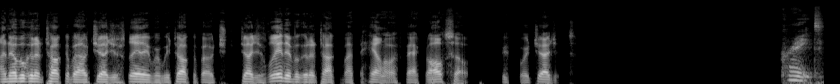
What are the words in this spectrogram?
I know we're going to talk about judges later. When we talk about judges later, we're going to talk about the halo effect also before judges. Great.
